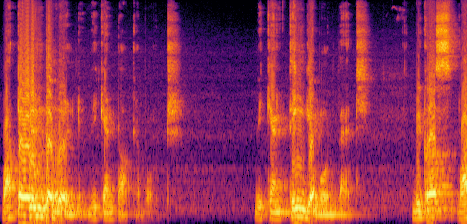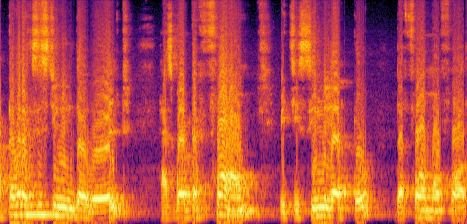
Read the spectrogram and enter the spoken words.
Whatever in the world we can talk about. We can think about that. Because whatever existing in the world has got a form which is similar to the form of our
